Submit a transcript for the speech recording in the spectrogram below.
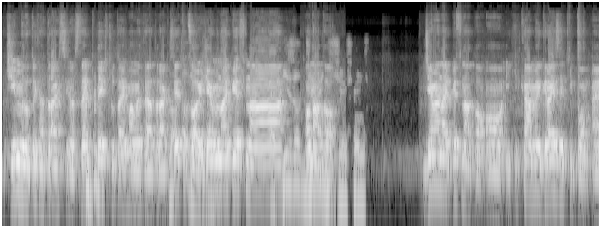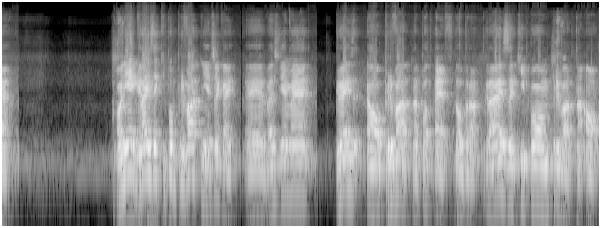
Lecimy do tych atrakcji następnych, tutaj mamy te atrakcje. No to To co, dobra. idziemy najpierw na... Epizod O, na 9 to. z 10. Idziemy najpierw na to, o, i klikamy graj z ekipą, E. O nie, graj z ekipą prywatnie, czekaj. E, weźmiemy, graj z, o, prywatna, pod F, dobra. Graj z ekipą prywatna, o.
